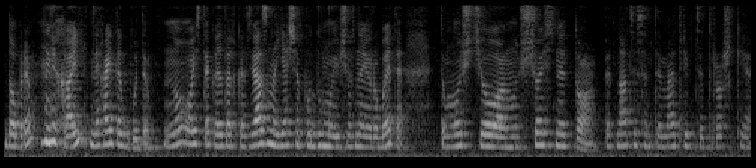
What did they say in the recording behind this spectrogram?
Добре, нехай, нехай так буде. Ну, ось така деталька зв'язана. Я ще подумаю, що з нею робити, тому що ну, щось не то. 15 сантиметрів це трошки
